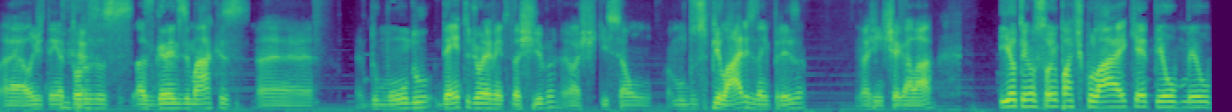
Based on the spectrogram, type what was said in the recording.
é, onde tenha todas as, as grandes marcas é, do mundo dentro de um evento da Shiva. Eu acho que isso é um, um dos pilares da empresa, a gente chegar lá. E eu tenho um sonho particular que é ter o meu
